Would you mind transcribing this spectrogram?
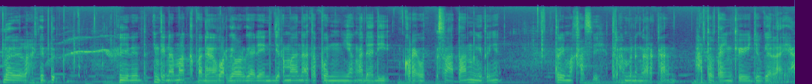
Nah lah gitu jadi inti nama kepada warga-warga yang di Jerman ataupun yang ada di Korea Selatan gitu ya terima kasih telah mendengarkan. Harto thank you juga lah ya.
